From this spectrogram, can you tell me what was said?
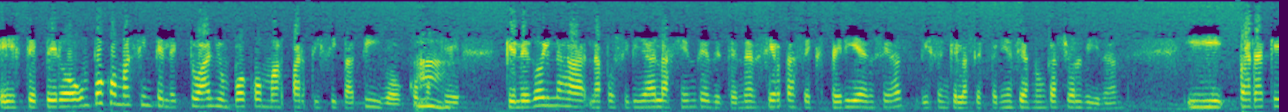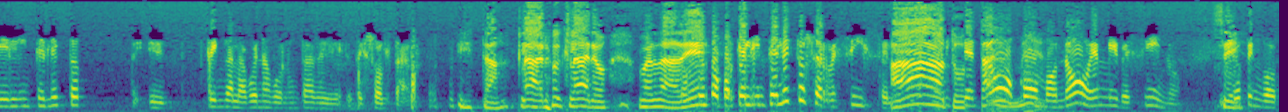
este, pero un poco más intelectual y un poco más participativo, como ah. que que le doy la, la posibilidad a la gente de tener ciertas experiencias, dicen que las experiencias nunca se olvidan, y para que el intelecto eh, tenga la buena voluntad de, soltar. Está, claro, claro, ¿verdad? Eh? Porque el intelecto se resiste. ah, total. No, ¿cómo? No, es mi vecino. Yo tengo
